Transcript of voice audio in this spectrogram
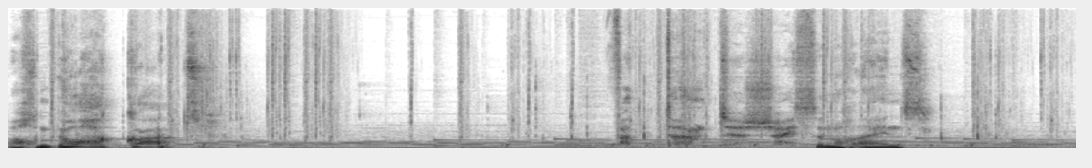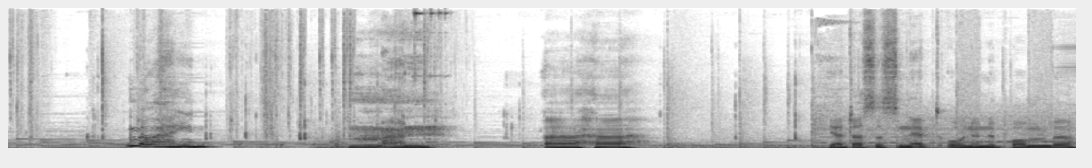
Och, oh Gott! Scheiße, noch eins. Nein! Mann! Aha. Ja, das ist nett ohne eine Bombe.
